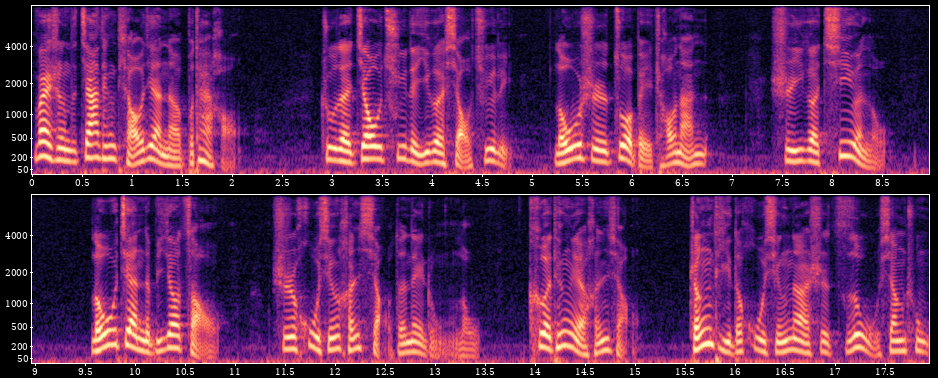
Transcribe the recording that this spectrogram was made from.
外甥的家庭条件呢不太好，住在郊区的一个小区里，楼是坐北朝南的，是一个七运楼，楼建的比较早。是户型很小的那种楼，客厅也很小，整体的户型呢是子午相冲，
